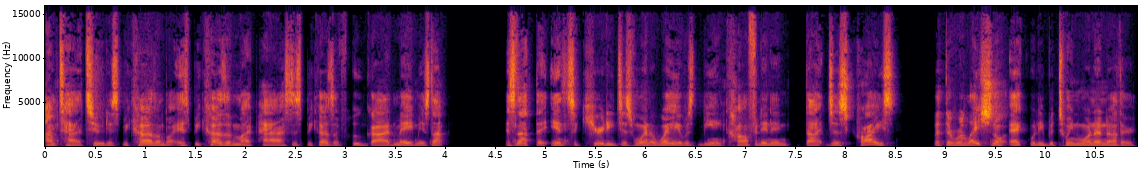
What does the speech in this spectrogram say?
I'm tattooed. It's because I'm it's because of my past. It's because of who God made me. It's not it's not the insecurity just went away. It was being confident in not just Christ, but the relational equity between one another.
